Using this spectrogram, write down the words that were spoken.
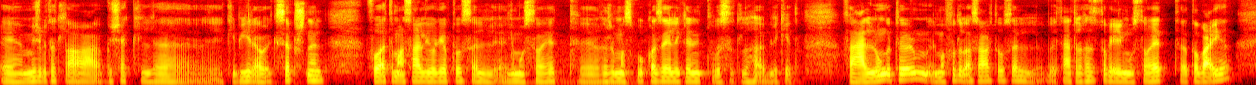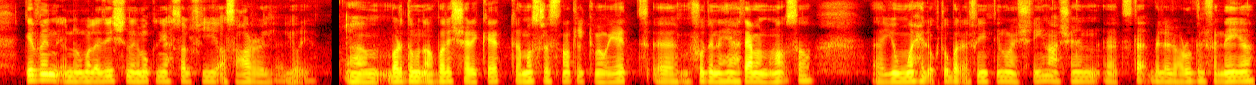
آه، مش بتطلع بشكل آه، كبير أو exceptional في وقت ما أسعار اليوريا بتوصل لمستويات آه، غير مسبوقة زي اللي كانت وصلت لها قبل كده. فعلى ال long term المفروض الأسعار توصل بتاعت الغاز الطبيعي لمستويات طبيعية given ال normalization اللي ممكن يحصل في أسعار ال- اليوريا برضو من أخبار الشركات مصر لصناعة الكيماويات آه، المفروض إن هي هتعمل مناقصة آه، يوم واحد اتنين وعشرين عشان آه، تستقبل العروض الفنية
